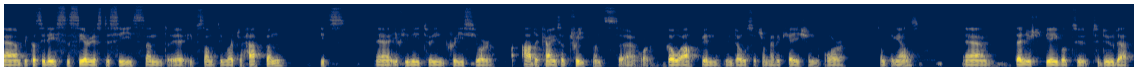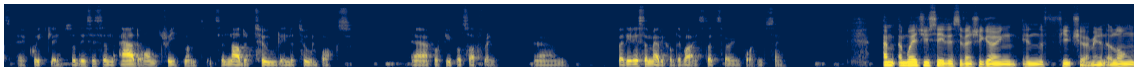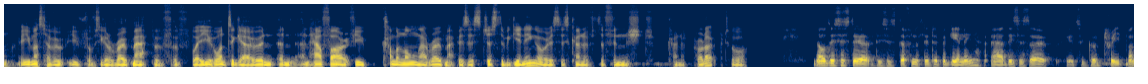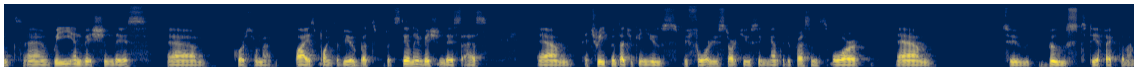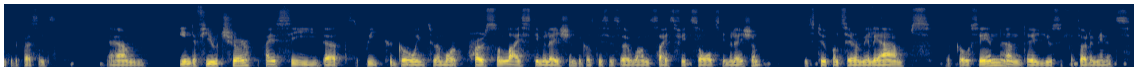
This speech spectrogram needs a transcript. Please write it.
um, because it is a serious disease and uh, if something were to happen it's uh, if you need to increase your other kinds of treatments uh, or go up in, in dosage of medication or something else um, then you should be able to, to do that uh, quickly. So this is an add-on treatment. It's another tool in the toolbox uh, for people suffering. Um, but it is a medical device. That's very important to say. And, and, where do you see this eventually going in the future? I mean, along you must have a you've obviously got a roadmap of, of where you want to go, and, and and how far have you come along that roadmap? Is this just the beginning, or is this kind of the finished kind of product, or? No, this is the this is definitely the beginning. Uh, this is a it's a good treatment. Uh, we envision this, um, of course, from a biased point of view, but but still envision this as um, a treatment that you can use before you start using antidepressants or um, to boost the effect of antidepressants. Um, in the future, I see that we could go into a more personalized stimulation because this is a one size fits all stimulation it's 2.0 milliamps that goes in and they use it for 30 minutes.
